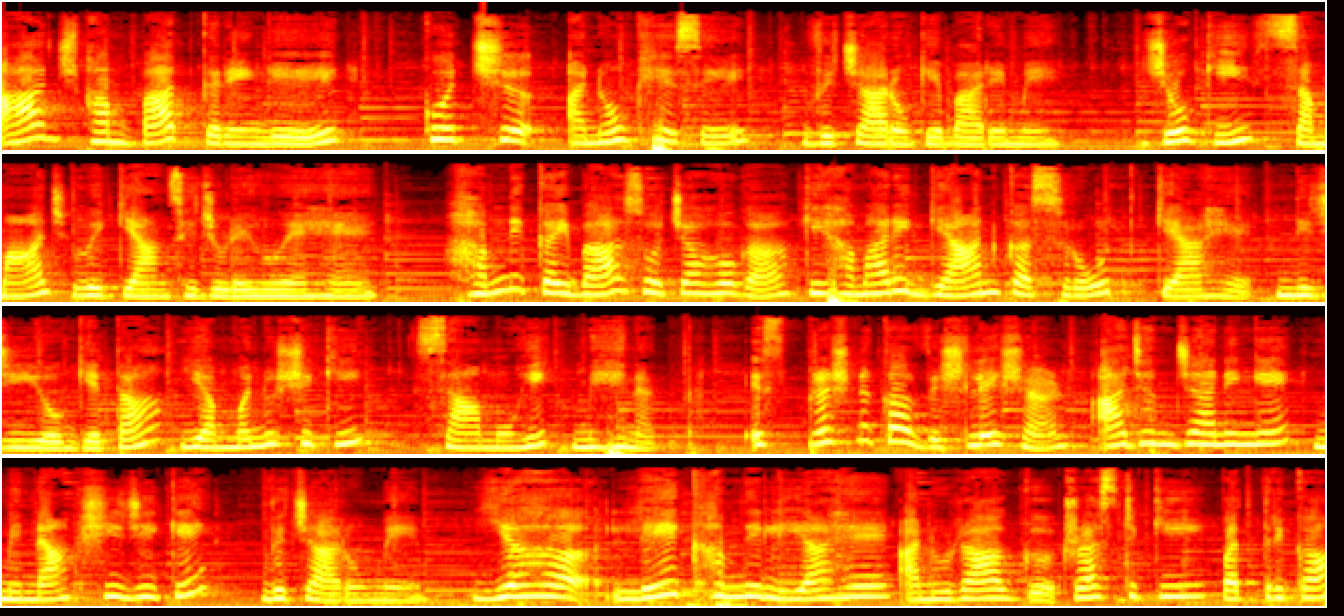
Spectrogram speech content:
आज हम बात करेंगे कुछ अनोखे से विचारों के बारे में, जो कि समाज विज्ञान से जुड़े हुए हैं। हमने कई बार सोचा होगा कि हमारे ज्ञान का स्रोत क्या है, निजी योग्यता या मनुष्य की सामूहिक मेहनत। इस प्रश्न का विश्लेषण आज हम जानेंगे मीनाक्षी जी के विचारों में। यह लेख हमने लिया है अनुराग ट्रस्ट की पत्रिका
